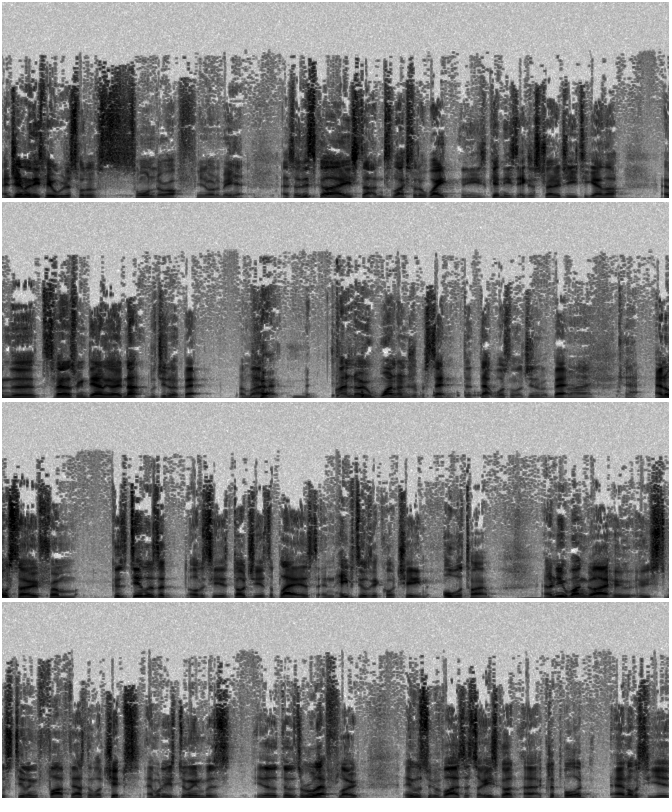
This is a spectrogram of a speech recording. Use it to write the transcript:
And generally, these people just sort of saunter off. You know what I mean? Yeah. And so this guy is starting to like sort of wait, and he's getting his exit strategy together. And the surveillance ring down and go, nah, legitimate bet. I'm like, I know 100% that that wasn't a legitimate bet. Right, okay. And also from because dealers are obviously as dodgy as the players, and heaps of dealers get caught cheating all the time. And I knew one guy who who was stealing five thousand dollar chips, and what he was doing was you know, there was a roulette float, and he was a supervisor, so he's got a clipboard, and obviously you're,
